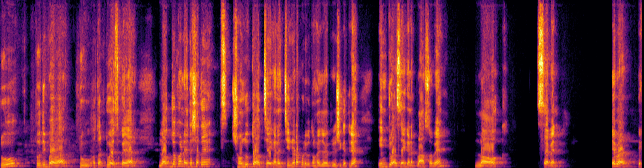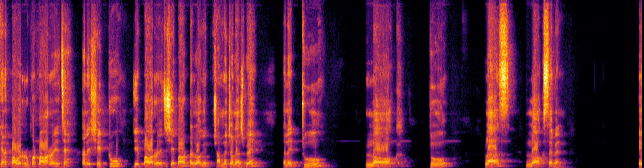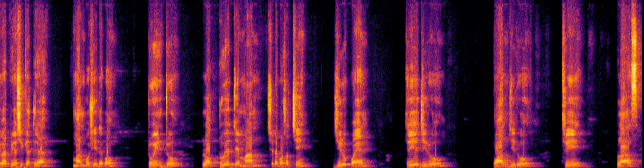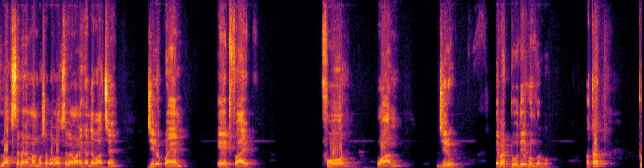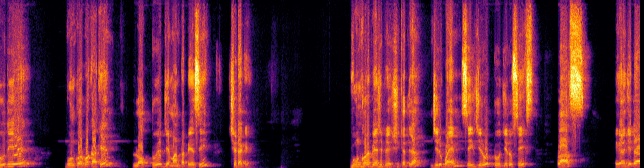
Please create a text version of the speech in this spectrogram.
two to the power two অর্থাৎ টু স্কোয়ার লক যখন এদের সাথে সংযুক্ত হচ্ছে, এখানে চিহ্নটা পরিবর্তন হয়ে যাবে, প্রিয় শিক্ষার্থীরা। ইনটু আছে, এখানে প্লাস হবে। লক সেভেন এবার এখানে পাওয়ারের উপর পাওয়ার রয়েছে, তাহলে সেই টু যে পাওয়ার রয়েছে, সেই পাওয়ারটা লগের সামনে চলে আসবে। তাহলে two log two plus log seven এবার প্রিয় শিক্ষার্থীরা, মান বসিয়ে দেব। টু ইন্টু লক টু এর যে মান, সেটা বসাচ্ছি। Zero point three zero one zero three plus log সেভেনের মান বসাবো। লক সেভেনের মান এখানে দেওয়া আছে। Zero point eight five four one zero এবার টু দিয়ে গুণ করব। অর্থাৎ টু দিয়ে গুণ করব কাকে? লক টু এর যে মানটা পেয়েছি সেটাকে। গুণ করে পেয়েছি প্রিয় শিক্ষার্থীরা। Zero point six zero two zero six plus এখানে যেটা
